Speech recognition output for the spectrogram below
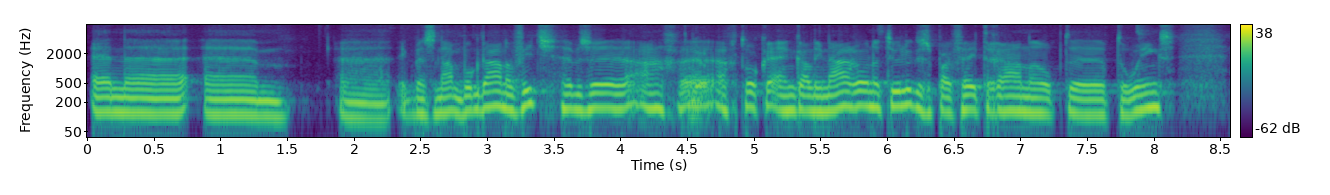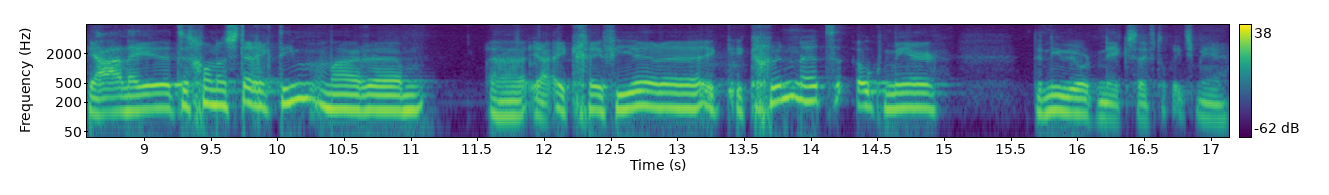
En eh, ehm, eh, ik ben zijn naam, Bogdanovic, hebben ze aange- Ja. aangetrokken. En Gallinaro natuurlijk. Dus een paar veteranen op de, op de wings. Ja, nee, het is gewoon een sterk team. Maar ehm, eh, ja, ik geef hier... ik, ik gun het ook meer... De New York Knicks heeft toch iets meer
